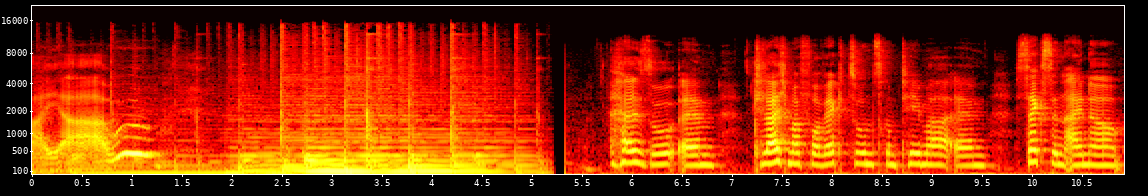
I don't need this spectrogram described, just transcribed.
Haja, uh. Also, ähm, gleich mal vorweg zu unserem Thema ähm, Sex in einer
